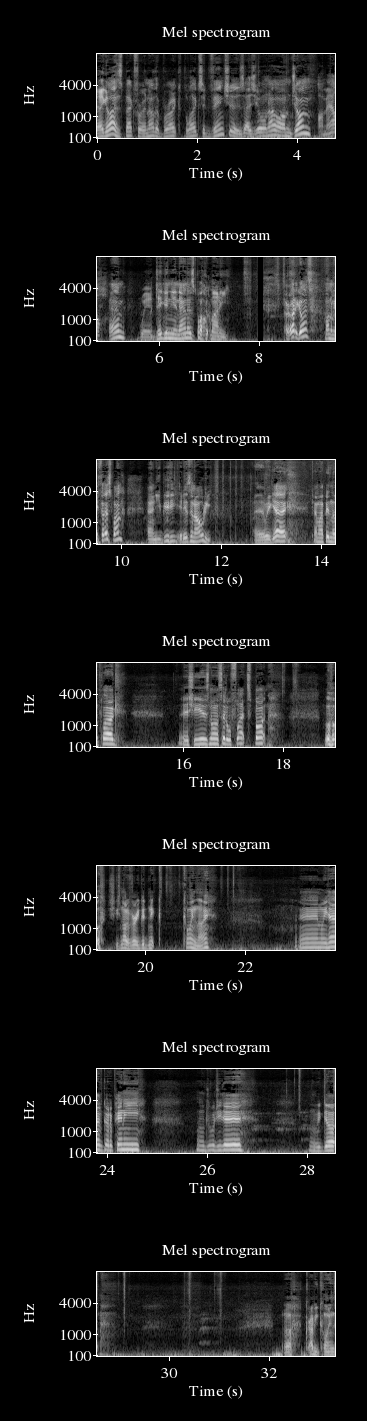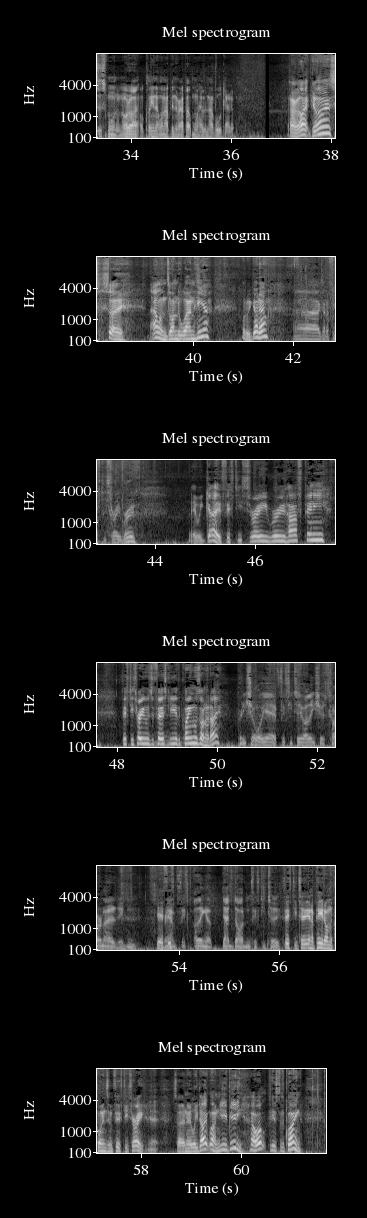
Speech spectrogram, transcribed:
G'day guys, back for another Broke Blokes Adventures. As you all know, I'm John. I'm Al. And we're, we're digging, digging your nana's pocket, pocket money. money. Alrighty guys, I'm on my first one. And you beauty, it is an oldie. There we go. Come up in the plug. There she is, nice little flat spot. Oh, she's not a very good nick coin though. And we have got a penny. Oh, Georgie there. What we got? Oh, grubby coins this morning. All right, I'll clean that one up in the wrap up and we'll have another look at it. All right, guys. So, Alan's onto one here. What do we got, Al? Uh, I got a 53 roo. There we go, 53 roo halfpenny. 53 was the first year the Queen was on it, eh? Pretty sure, yeah. 52, I think she was coronated in yeah, around, 50, I think dad died in 52. 52 and appeared on the coins in 53. Yeah. So an early date one. You beauty. Oh well, here's to the Queen.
